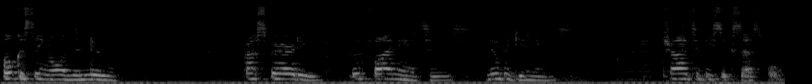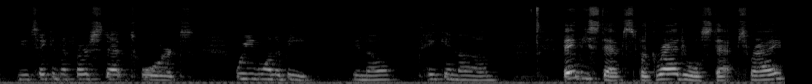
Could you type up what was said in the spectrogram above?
focusing on the new. Prosperity, good finances, new beginnings, trying to be successful. You taking the first step towards where you want to be, you know, taking um, baby steps, but gradual steps, right?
